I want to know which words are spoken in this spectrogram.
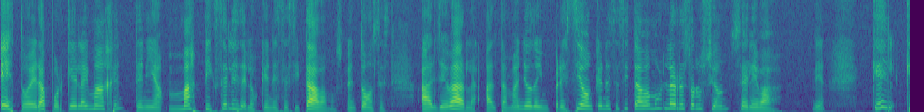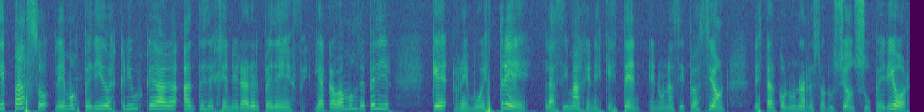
esto era porque la imagen tenía más píxeles de los que necesitábamos. Entonces, al llevarla al tamaño de impresión que necesitábamos, la resolución se elevaba. Bien, ¿Qué, paso le hemos pedido a Scribus que haga antes de generar el PDF? Le acabamos de pedir que remuestre las imágenes que estén en una situación de estar con una resolución superior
